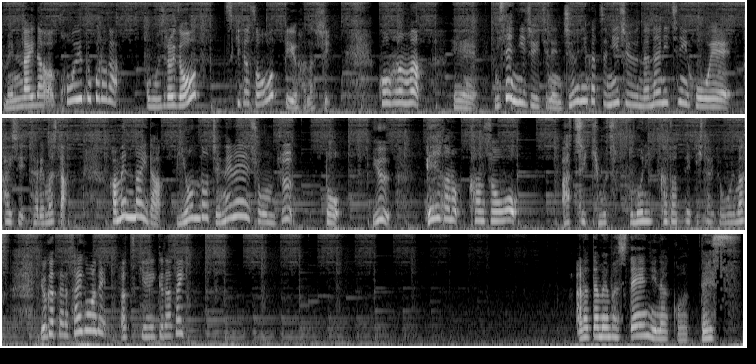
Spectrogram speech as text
仮面ライダーはこういうところが面白いぞ好きだぞっていう話。後半は、えー2021年12月27日に放映開始されました。仮面ライダービヨンドジェネレーションズという映画の感想を熱い気持ちとともに語っていきたいと思います。よかったら最後までお付き合いください。改めましてになこです、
